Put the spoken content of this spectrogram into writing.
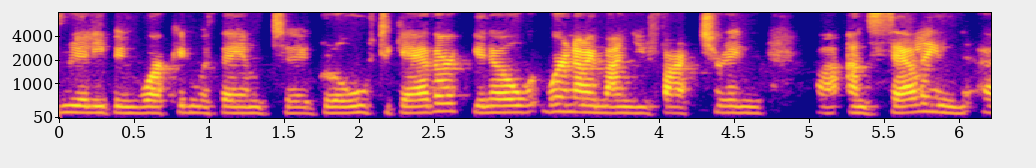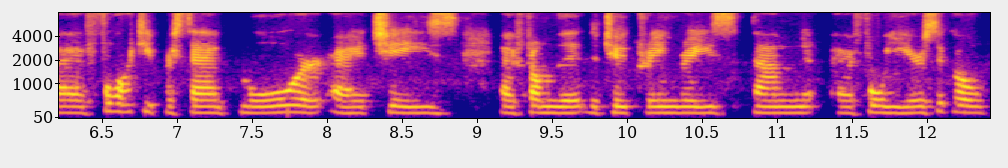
really been working with them to grow together. You know, we're now manufacturing uh, and selling uh, 40% more uh, cheese uh, from the, the two creameries than uh, four years ago.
